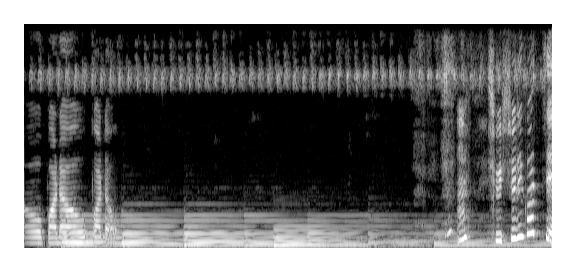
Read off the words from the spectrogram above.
ও, পাড়াও পাড়াও। সুরসুরি করছে?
